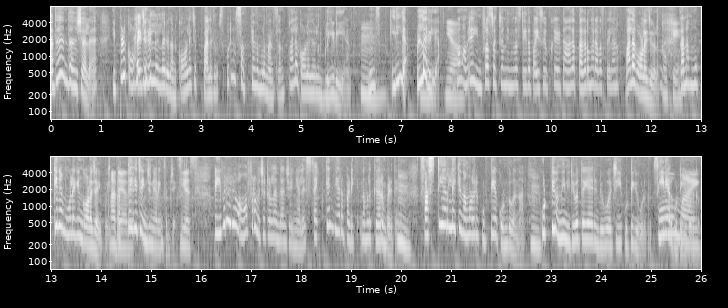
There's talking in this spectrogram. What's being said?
അത് എന്താണെന്ന് വെച്ചാൽ ഇപ്പോഴും കോളേജുകളിലുള്ള ഒരു ഇതാണ് കോളേജ് പലതും ഒരു സത്യം നമ്മൾ മനസ്സിലാക്കും. പല കോളേജുകളും ബ്ലീഡ് ചെയ്യാണ്. മീൻസ് ഇല്ല പിള്ളേരില്ല. അപ്പം അവരെ ഇൻഫ്രാസ്ട്രക്ചറിന് ഇൻവെസ്റ്റ് ചെയ്ത പൈസയൊക്കെ ആയിട്ട് ആകെ തകർന്ന ഒരു അവസ്ഥയിലാണ് പല കോളേജുകളും കാരണം മുക്കിനെ മൂലയ്ക്കും കോളേജായി പോയി. പ്രത്യേകിച്ച് എഞ്ചിനീയറിംഗ് സബ്ജക്ട്സ് അപ്പൊ ഇവരൊരു ഓഫർ വെച്ചിട്ടുള്ള എന്താണെന്ന് വെച്ച് കഴിഞ്ഞാൽ സെക്കൻഡ് ഇയർ പഠി നമ്മൾ കയറുമ്പോഴത്തേക്ക് ഫസ്റ്റ് ഇയറിലേക്ക് നമ്മൾ ഒരു കുട്ടിയെ കൊണ്ടുവന്നാൽ കുട്ടി ഒന്നിന് ഇരുപത്തയ്യായിരം രൂപ വെച്ച് ഈ കുട്ടിക്ക് കൊടുക്കും. സീനിയർ കുട്ടിക്ക് കൊടുക്കും.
